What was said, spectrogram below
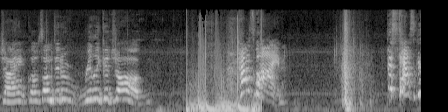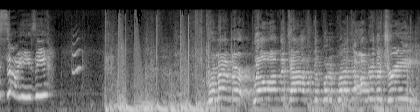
giant gloves on did a really good job. How's mine? This task is so easy. Remember, we all have the task to put a present under the tree.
